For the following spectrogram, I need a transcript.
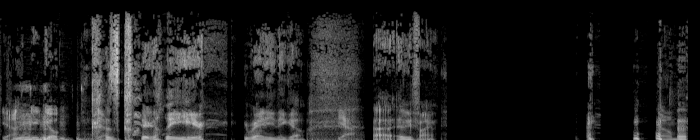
Yeah, you go. Because clearly you're ready to go. Yeah. Uh, it'd be fine. Um,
